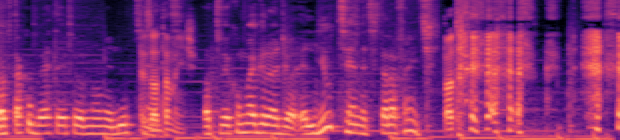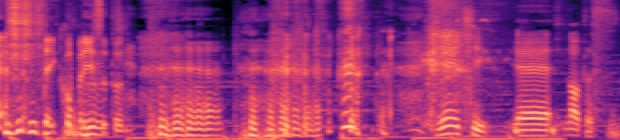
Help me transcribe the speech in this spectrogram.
Só que tá coberto aí pelo nome Lieutenant. Exatamente. Pra tu ver como é grande, ó. É Lieutenant que tá na frente. Tem que cobrir isso tudo. Gente, é, notas.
